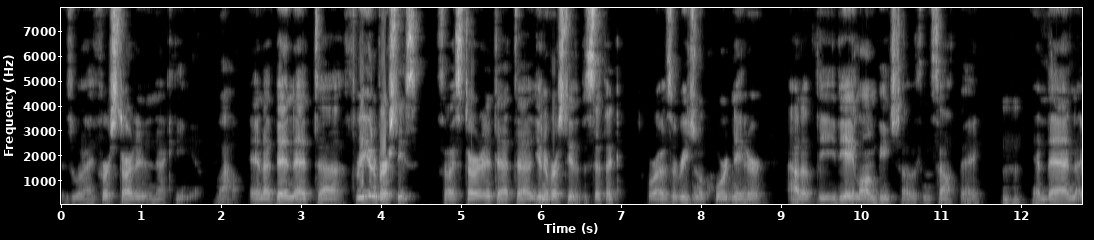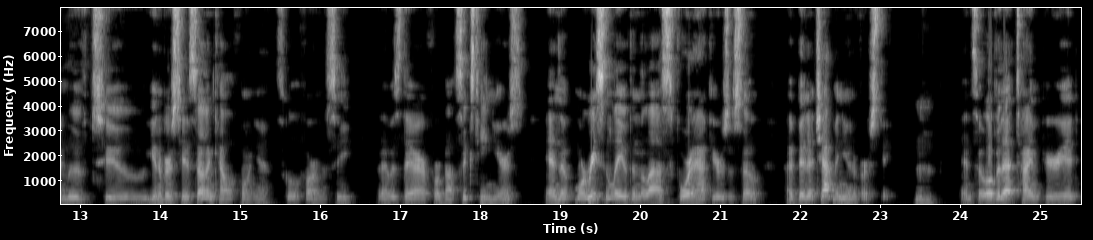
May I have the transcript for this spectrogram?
is when I first started in academia. Wow. And I've been at uh, three universities. So I started at uh, University of the Pacific, where I was a regional coordinator out of the VA Long Beach. So I was in the South Bay. Mm-hmm. And then I moved to University of Southern California School of Pharmacy. And I was there for about 16 years. And the, more recently, within the last four and a half years or so, I've been at Chapman University. Mm-hmm. And so over that time period,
